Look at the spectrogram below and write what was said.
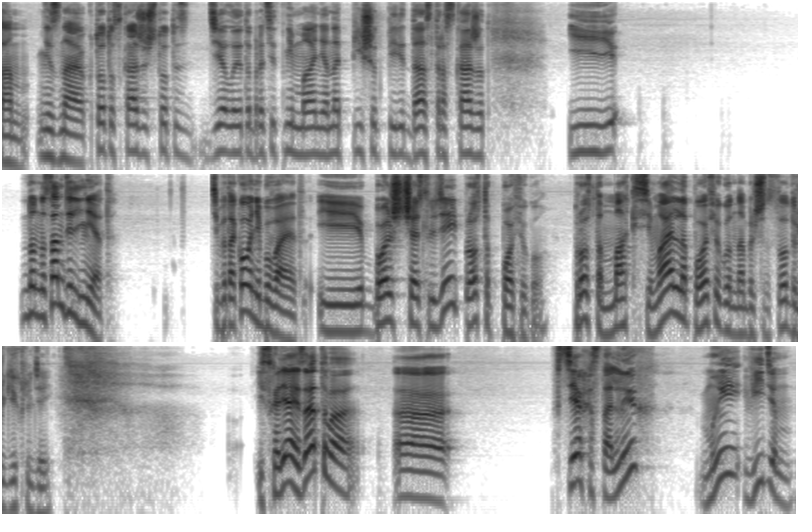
там, не знаю, кто-то скажет, что-то сделает, обратит внимание, напишет, передаст, расскажет. И... Но на самом деле нет. Типа такого не бывает. И большая часть людей просто пофигу. Просто максимально пофигу на большинство других людей. Исходя из этого, э, всех остальных мы видим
